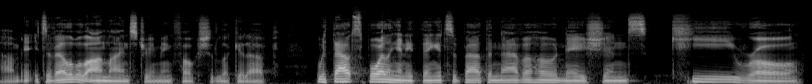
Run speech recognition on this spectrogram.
Um, it's available online streaming. Folks should look it up. Without spoiling anything, it's about the Navajo Nation's key role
